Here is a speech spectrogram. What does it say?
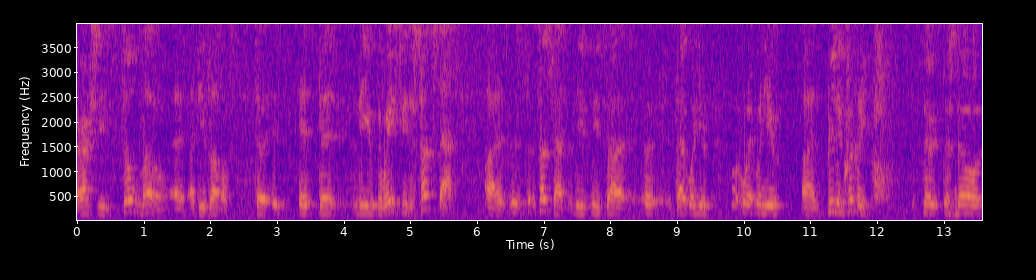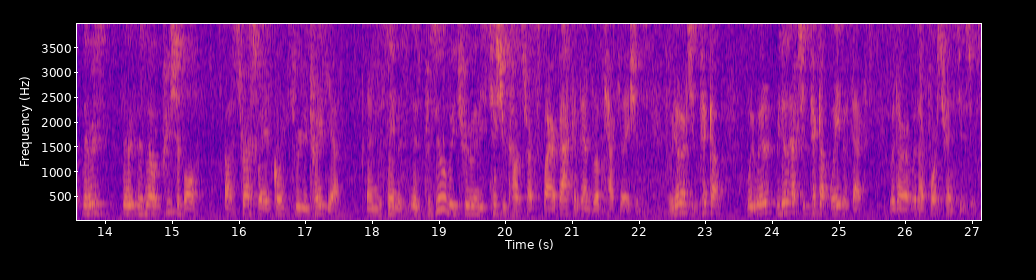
are actually still low at, at these levels. So it, it, the, the the wave speeds are such that uh, such that these, these uh, uh, that when you when you uh, breathe in quickly, there, there's no there is there, there's no appreciable uh, stress wave going through your trachea, and the same is, is presumably true in these tissue constructs by our back of the envelope calculations. So we don't actually pick up we, we, we don't actually pick up wave effects with our with our force transducers,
